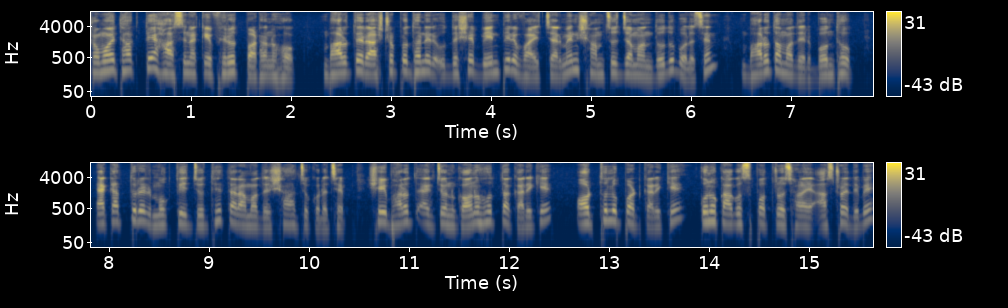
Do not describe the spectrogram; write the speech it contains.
সময় থাকতে হাসিনাকে ফেরত পাঠানো হোক। ভারতের রাষ্ট্রপ্রধানের উদ্দেশ্যে বিএনপির ভাইস চেয়ারম্যান শামসুজ্জামান দুদু বলেছেন, ভারত আমাদের বন্ধু। একাত্তরের মুক্তির যুদ্ধে তারা আমাদের সাহায্য করেছে। সেই ভারত একজন গণহত্যাকারীকে অর্থলোপাটকারীকে কোনো কাগজপত্র ছাড়াই আশ্রয় দেবে,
